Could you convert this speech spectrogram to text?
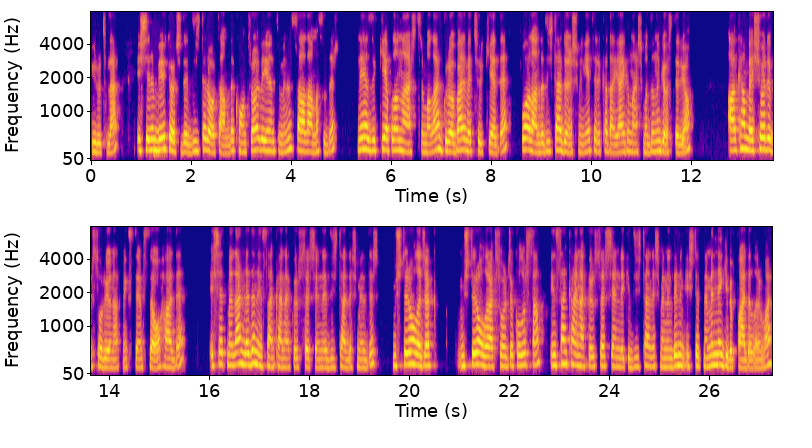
yürütülen işlerin büyük ölçüde dijital ortamda kontrol ve yönetiminin sağlanmasıdır. Ne yazık ki yapılan araştırmalar global ve Türkiye'de bu alanda dijital dönüşümün yeteri kadar yaygınlaşmadığını gösteriyor. Alkan Bey şöyle bir soru yöneltmek isterim size o halde. İşletmeler neden insan kaynakları süreçlerinde dijitalleşmelidir? Müşteri olacak müşteri olarak soracak olursam insan kaynakları süreçlerindeki dijitalleşmenin benim işletmeme ne gibi faydaları var?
